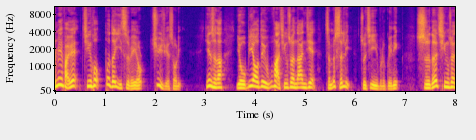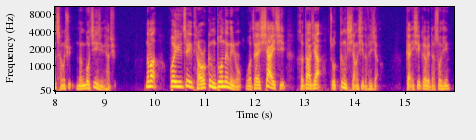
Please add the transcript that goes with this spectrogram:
人民法院今后不得以此为由拒绝受理。因此呢，有必要对无法清算的案件怎么审理做进一步的规定，使得清算程序能够进行下去。那么，关于这一条更多的内容，我在下一期和大家做更详细的分享。感谢各位的收听。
